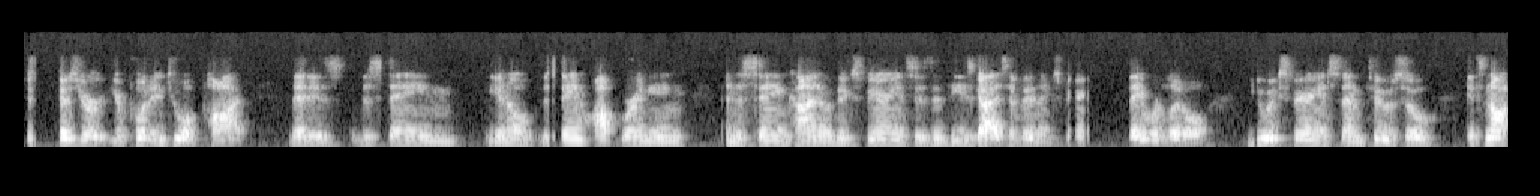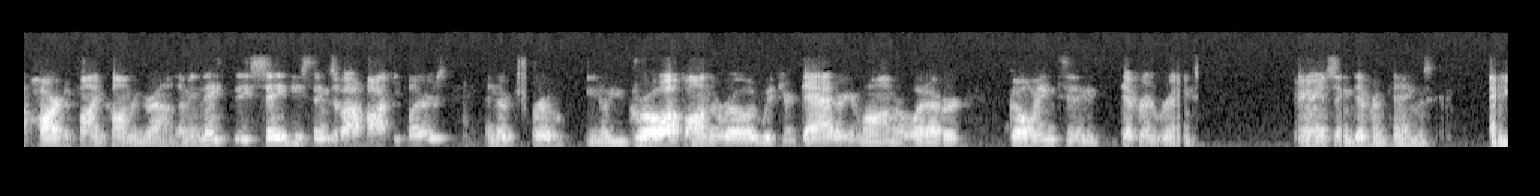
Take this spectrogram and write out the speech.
just because you're you're put into a pot that is the same, you know, the same upbringing and the same kind of experiences that these guys have been experiencing. They were little, you experienced them too, so it's not hard to find common ground. I mean, they, they say these things about hockey players, and they're true. You know, you grow up on the road with your dad or your mom or whatever, going to different rinks, experiencing different things, and you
